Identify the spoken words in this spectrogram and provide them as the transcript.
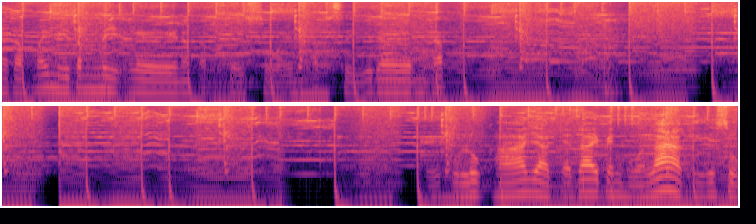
นะครับไม่มีตำหนิเลยนะครับสวยๆนะครับสีเดิมครับหรือคุณลูกค้าอยากจะได้เป็นหัวลากอีซู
